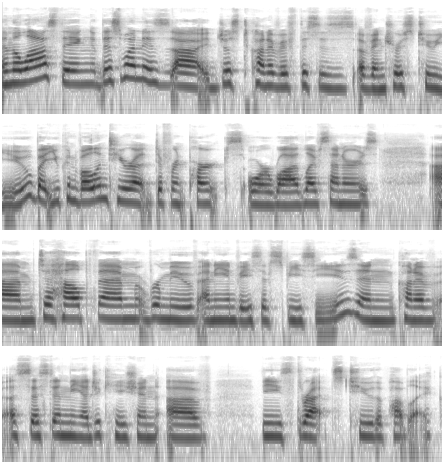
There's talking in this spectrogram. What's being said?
And the last thing, this one is uh, just kind of if this is of interest to you, but you can volunteer at different parks or wildlife centers um, to help them remove any invasive species and kind of assist in the education of these threats to the public.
